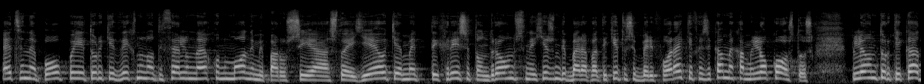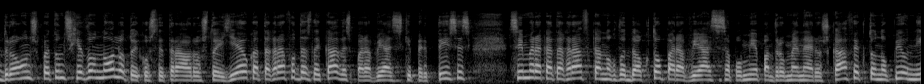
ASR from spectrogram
Έτσι, είναι Πόπ, οι Τούρκοι δείχνουν ότι θέλουν να έχουν μόνιμη παρουσία στο Αιγαίο και με τη χρήση των drones συνεχίζουν την παραβατική τους συμπεριφορά και φυσικά με χαμηλό κόστος. Πλέον τουρκικά drones πετούν σχεδόν όλο το 24ωρο στο Αιγαίο, καταγράφοντας δεκάδες παραβιάσεις και περιπτήσεις. Σήμερα καταγράφηκαν 88 παραβιάσεις από μία παντρωμένα αεροσκάφη, εκ των οποίων οι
